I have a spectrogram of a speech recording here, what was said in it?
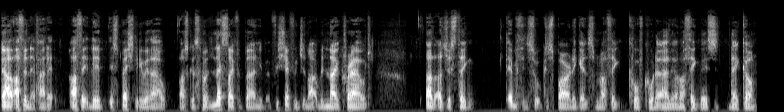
Yeah, I think they've had it. I think they, especially without, going say less so for Burnley, but for Sheffield United with no crowd, I, I just think everything's sort of conspiring against them. I think Korf called it early on. I think this they're gone.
